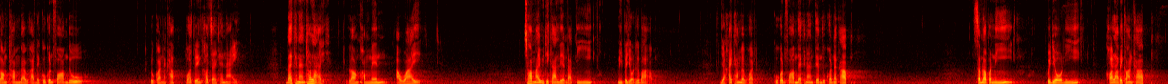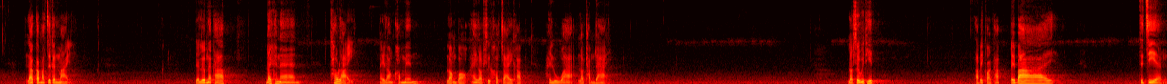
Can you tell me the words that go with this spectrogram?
ลองทำแบบฝึกหัดใน Google Form ดู ดูก่อนนะครับ ว่าตัวเองเข้าใจแค่ไหน ได้คะแนนเท่าไหร่ ลองคอมเมนต์เอาไว้ ชอบไหมวิธีการเรียนแบบนี้ มีประโยชน์หรือเปล่า อยากให้ทำแบบฝึกหัด Google Form ได้คะแนนเต็มทุกคนนะครับสำหรับวันนี้วิดีโอนี้ขอลาไปก่อนครับ แล้วกลับมาเจอกันใหม่ อย่าลืมนะครับ ได้คะแนนเท่าไหร่ไหนลองคอมเมนต์ลองบอกให้เราซื้อเข้าใจครับ ให้รู้ว่าเราทำได้ เราซื้อวิทิตลาไปก่อนครับ บ๊ายบายเจเจียน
